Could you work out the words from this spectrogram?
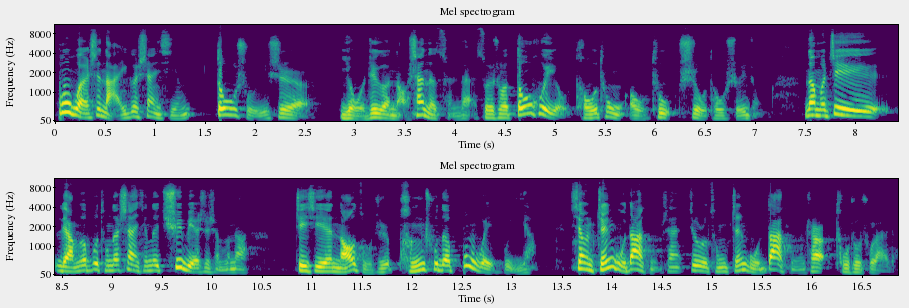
不管是哪一个疝型，都属于是有这个脑疝的存在，所以说都会有头痛、呕吐、室乳头水肿。那么这两个不同的疝型的区别是什么呢？这些脑组织膨出的部位不一样。像枕骨大孔疝就是从枕骨大孔这儿突出出来的，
